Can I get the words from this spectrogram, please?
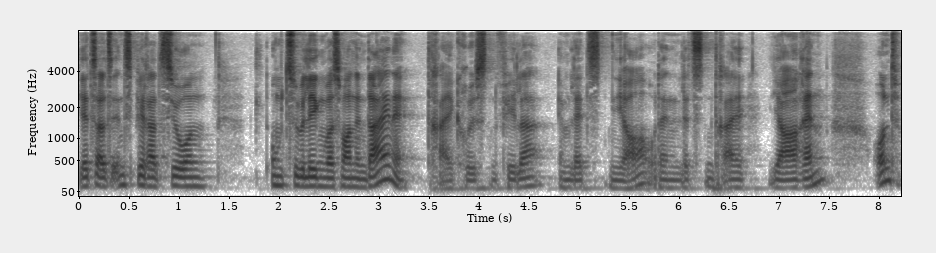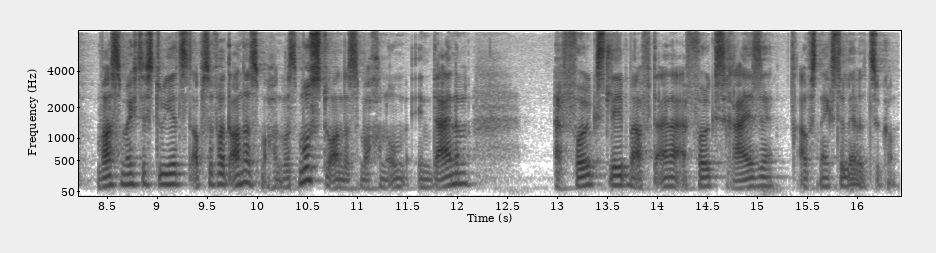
jetzt als Inspiration, um zu überlegen, was waren denn deine drei größten Fehler im letzten Jahr oder in den letzten drei Jahren und was möchtest du jetzt ab sofort anders machen? Was musst du anders machen, um in deinem Erfolgsleben, auf deiner Erfolgsreise aufs nächste Level zu kommen?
